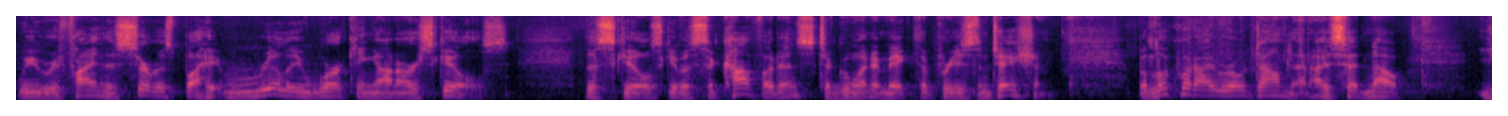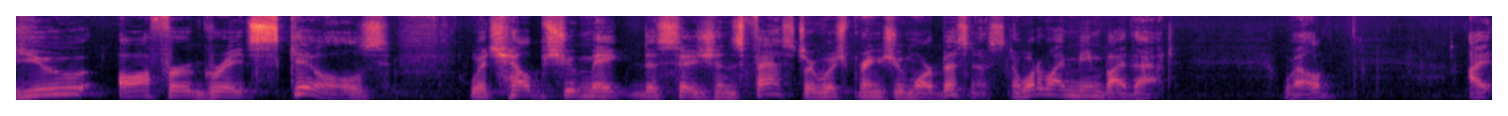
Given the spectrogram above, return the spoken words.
We refine the service by really working on our skills. The skills give us the confidence to go in and make the presentation. But look what I wrote down then. I said, now, you offer great skills, which helps you make decisions faster, which brings you more business. Now, what do I mean by that? Well, I,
